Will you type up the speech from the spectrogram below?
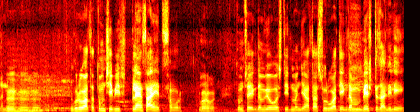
धन्यवाद. गुरु आता तुमचे बी प्लॅन्स आहेत समोर. बरोबर. तुमचं एकदम व्यवस्थित म्हणजे आता सुरुवात एकदम बेस्ट झालेली आहे.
